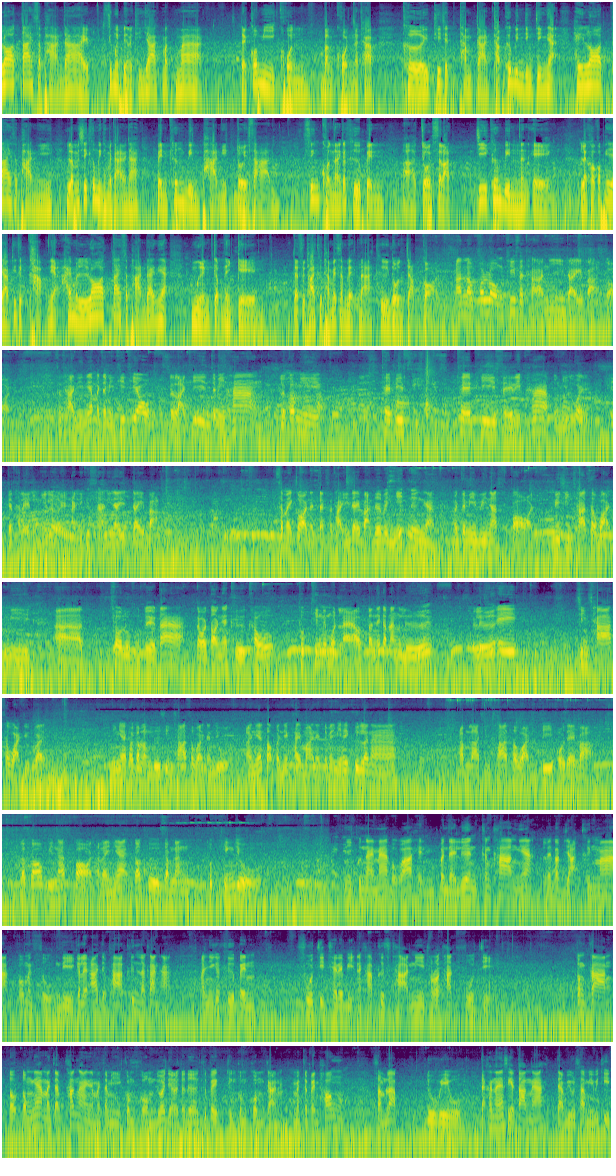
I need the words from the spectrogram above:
ลอดใต้สะพานได้ ซึ่งมันเป็นอะไรที่ยากมาก ๆ แต่ก็มีคนบางคนนะครับ เคยที่จะทำการขับเครื่องบินจริงๆเนี่ยให้ลอดใต้สะพานนี้แล้วไม่ใช่เครื่องบินธรรมดาด้วยนะ เป็นเครื่องบินพาณิชย์โดยสาร ซึ่งคนนั้นก็คือเป็นโจรสลัดจี้เครื่องบินนั่นเอง แล้วเขาก็พยายามที่จะขับเนี่ยให้มันลอดใต้สะพานได้เนี่ยเหมือนกับในเกม แต่สุดท้ายคือทำไม่สำเร็จนะ คือโดนจับก่อนอะเราก็ลงที่สถานีไดบะก่อน สถานีเนี้ยมันจะมีที่เที่ยวหลายที่จะมีห้าง แล้วก็มีเทพี เทพีเสรีภาพตรงนี้ด้วยติดกับทะเลตรงนี้เลย อันนี้คือสถานีไดไดบะสมัยก่อนเนี่ยจากสถานีไดบะเดินไปนิดนึงเนี่ยมันจะมีวีนัสสปอร์ตมีชิงช้าสวรรค์มีโชว์รูมของโตโยต้าแต่ว่าตอนนี้คือเขาทุบทิ้งไปหมดแล้ว ตอนนี้กำลังรื้อรื้อไอชิงช้าสวรรค์อยู่ด้วยนี่ไงเขากำลังรื้อชิงช้าสวรรค์กันอยู่ อันนี้ต่อไปนี้ใครมาเนี่ยจะไม่มีให้ขึ้นแล้วนะอำลาชิงช้าสวรรค์ที่โอไดบะ แล้วก็วีนัสฟอร์ดอะไรเงี้ย ก็คือกำลังทุบทิ้งอยู่ นี่คุณนายแม่บอกว่าเห็นบันไดเลื่อนข้างๆ เนี่ยแล้วแบบอยากขึ้นมาก เพราะมันสูงดีก็เลยอะเดี๋ยวพาขึ้นแล้วกันอะ อันนี้ก็คือเป็นฟูจิเทเลบินะครับ คือสถานีโทรทัศน์ฟูจิ ตรงกลางตรงตรงเนี้ยมันจะข้างในเนี่ยมันจะมีกลมๆ ด้วยเดี๋ยวเราจะเดินขึ้นไปถึงกลมๆกัน มันจะเป็นห้องสำหรับดูวิว แต่ข้างในเสียตังค์นะ แต่วิวซามีวิธี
